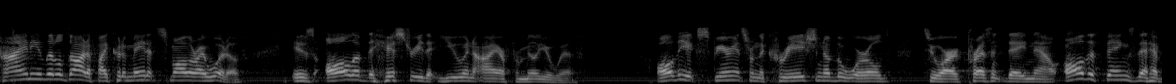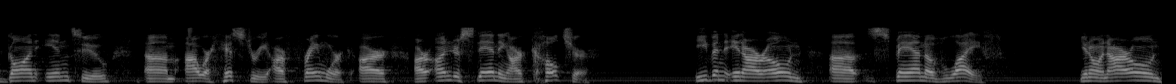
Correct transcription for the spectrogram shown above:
tiny little dot, if I could have made it smaller, I would have, is all of the history that you and I are familiar with. All the experience from the creation of the world to our present day now. All the things that have gone into um, our history, our framework, our, our understanding, our culture, even in our own uh, span of life. You know, in our own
